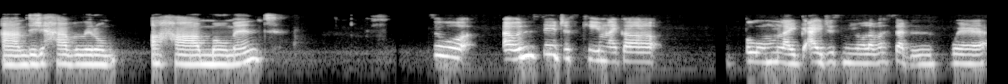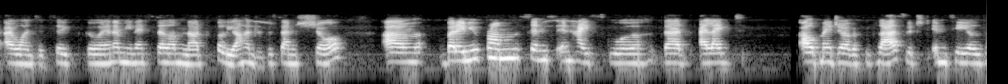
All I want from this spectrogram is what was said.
Um, did you have a little aha moment? So i wouldn't say it just came like a boom, like I just knew all of a sudden where I wanted to go in. I mean, I still am not fully 100% sure. Um, but I knew from since in high school that I liked out my geography class, which entailed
